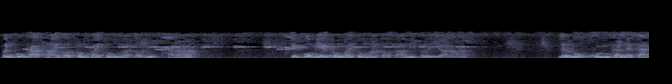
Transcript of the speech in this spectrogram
เป็นผู้ค้าขายก็ตรงไปตรงมาต่อลูกค้า เป็นผัวเมียตรงไปตรงมาต่อสามีภรรยา แล้วรู้คุณกันและกัน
